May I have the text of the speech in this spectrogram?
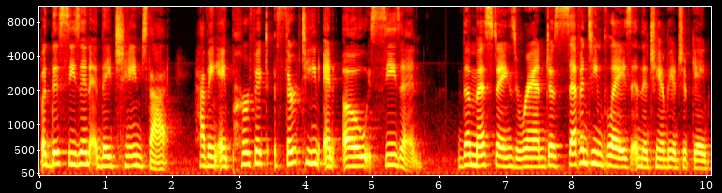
but this season they changed that, having a perfect 13 and 0 season. The Mustangs ran just 17 plays in the championship game,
